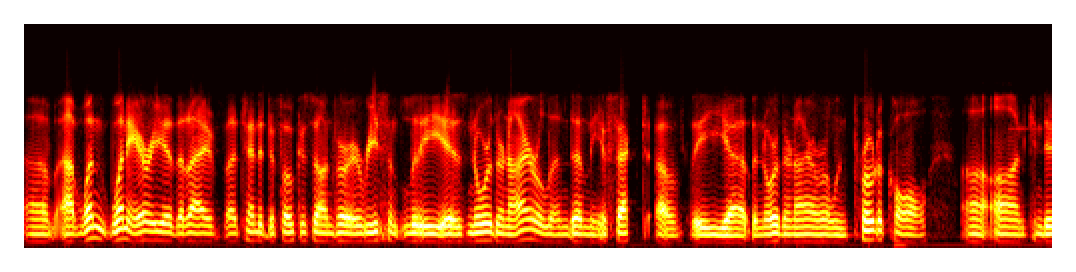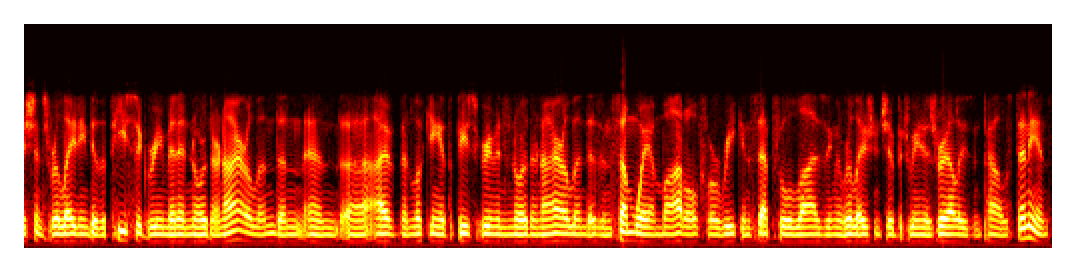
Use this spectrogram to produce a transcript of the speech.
um, uh, one one area that I've uh, tended to focus on very recently is Northern Ireland and the effect of the uh, the Northern Ireland Protocol uh, on conditions relating to the peace agreement in Northern Ireland, and and uh, I've been looking at the peace agreement in Northern Ireland as in some way a model for reconceptualizing the relationship between Israelis and Palestinians.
